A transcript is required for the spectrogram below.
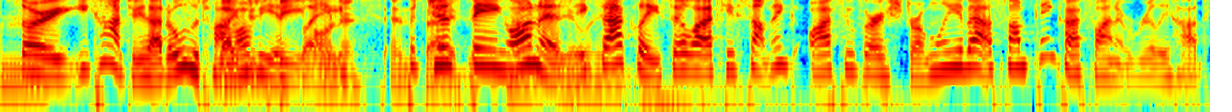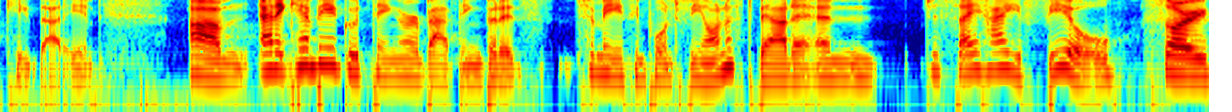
So you can't do that all the time, like obviously. just being honest and but just being honest, exactly. So, like, if something I feel very strongly about something, I find it really hard to keep that in. Um, and it can be a good thing or a bad thing, but it's to me, it's important to be honest about it and just say how you feel. So,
